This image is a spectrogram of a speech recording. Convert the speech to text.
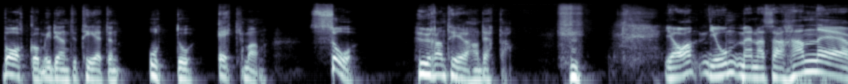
bakom identiteten Otto Ekman. Så, hur hanterar han detta? Ja, jo, men alltså han, eh,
